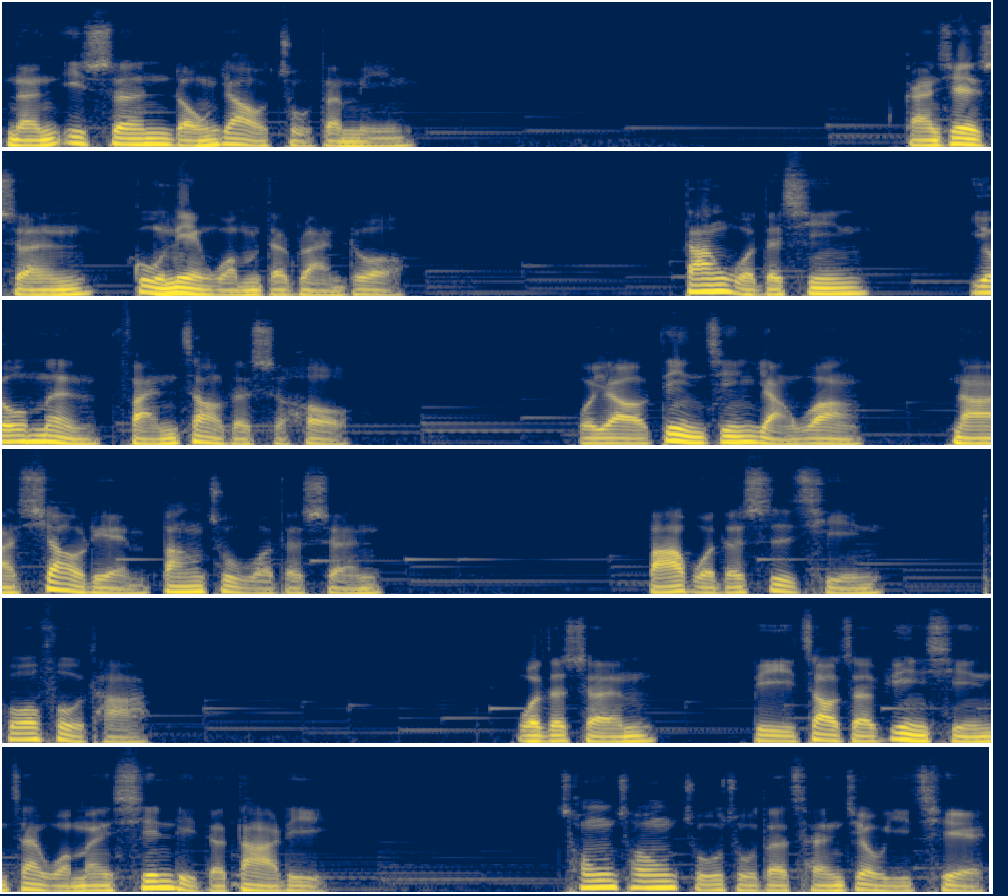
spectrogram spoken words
能一生荣耀主的名。感谢神顾念我们的软弱。当我的心忧闷烦躁的时候，我要定睛仰望那笑脸帮助我的神。把我的事情托付他，我的神必照着运行在我们心里的大力，充充足足的成就一切，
